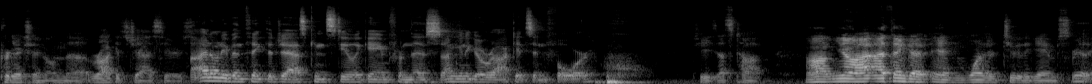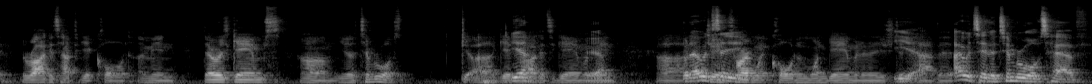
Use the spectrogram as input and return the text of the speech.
prediction on the Rockets Jazz series? I don't even think the Jazz can steal a game from this. I'm going to go Rockets in four. Jeez, that's tough. Um, you know, I, I think in one the two of the games, Really? the Rockets have to get cold. I mean, there was games. Um, you know, the Timberwolves uh, gave Yeah. the Rockets a game. I Yeah. mean, uh, But I would say James say- Harden went cold in one game, and they just didn't yeah, have it. I would say the Timberwolves have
